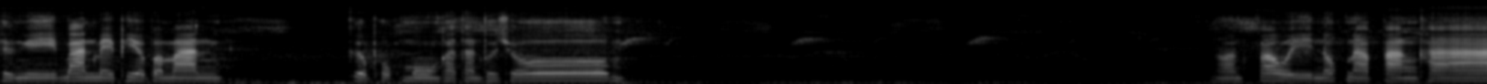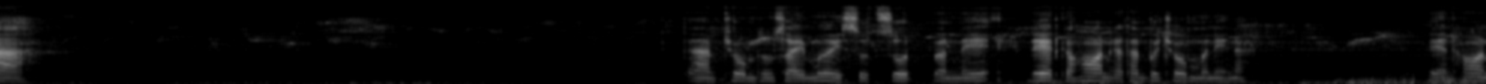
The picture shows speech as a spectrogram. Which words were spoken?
ถึงอีบ้านแม่เพียวประมาณเกือบหกโมงค่ะท่านผู้ชม นอนเฝ้าอีนกนาปังค่ะ ตามชมสงสัยเมื่อยสุดๆ วันนี้แดดก็ห้อนกับท่านผู้ชมวันนี้นะแดดห้อน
